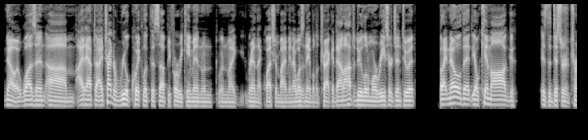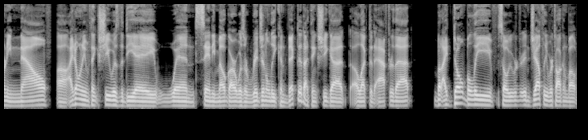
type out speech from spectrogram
No, it wasn't. Um, I'd have to. I tried to real quick look this up before we came in when when Mike ran that question by me, and I wasn't able to track it down. I'll have to do a little more research into it. But I know that you know Kim Ogg is the district attorney now. Uh, I don't even think she was the DA when Sandy Melgar was originally convicted. I think she got elected after that. But I don't believe so. We were in Jeffley. We're talking about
